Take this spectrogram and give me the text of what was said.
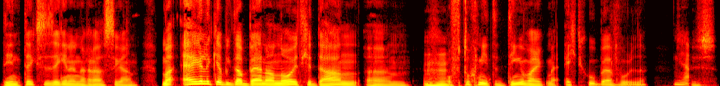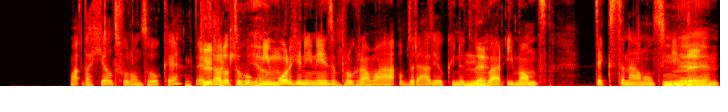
die een tekst te zeggen en naar huis te gaan. Maar eigenlijk heb ik dat bijna nooit gedaan. ehm, Mhm. of toch niet de dingen waar ik me echt goed bij voelde. Ja. Dus, maar dat geldt voor ons ook. Hè. Wij zouden toch ook ja. niet morgen ineens een programma op de radio kunnen doen Nee. waar iemand teksten aan ons geeft. Nee. En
